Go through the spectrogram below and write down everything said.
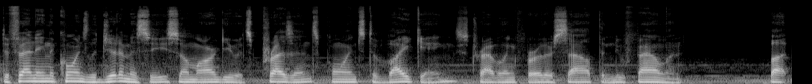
Defending the coin's legitimacy, some argue its presence points to Vikings traveling further south than Newfoundland. But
